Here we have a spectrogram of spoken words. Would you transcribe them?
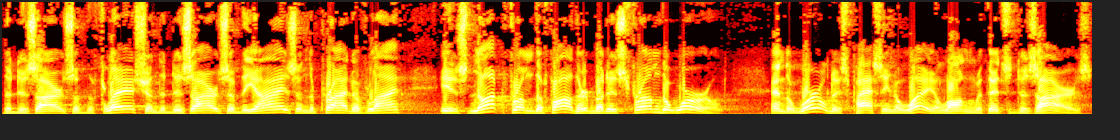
the desires of the flesh and the desires of the eyes and the pride of life is not from the Father, but is from the world. And the world is passing away along with its desires,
